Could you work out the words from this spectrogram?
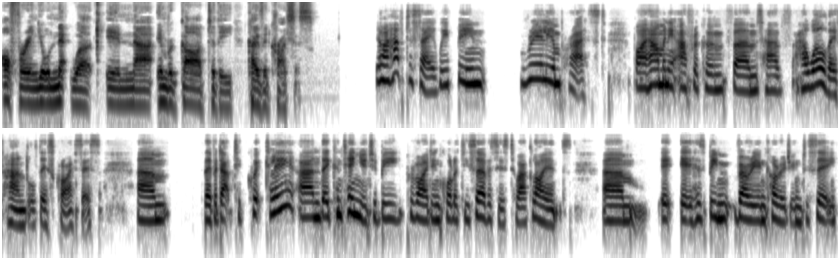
offering your network in uh, in regard to the COVID crisis? Know, I have to say, we've been really impressed by how many African firms have, how well they've handled this crisis. Um, they've adapted quickly and they continue to be providing quality services to our clients. Um, it, it, has been very encouraging to see.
